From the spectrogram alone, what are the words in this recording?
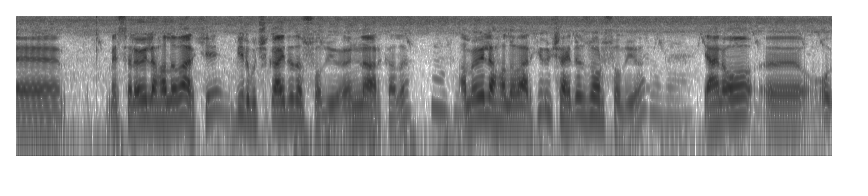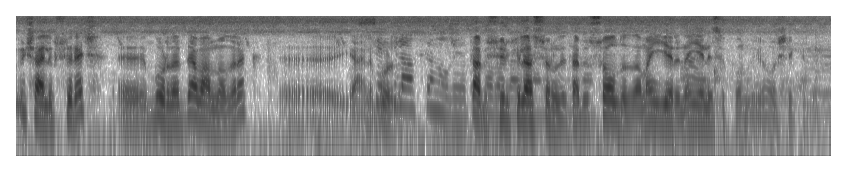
e, mesela öyle halı var ki bir buçuk ayda da soluyor önlü arkalı. Ama öyle halı var ki üç ayda zor soluyor. Yani o e, o üç aylık süreç e, burada devamlı olarak e, yani burada Sirkülasyon oluyor. Tabii sirkülasyon oluyor. Tabii solduğu zaman yerine yenisi konuluyor o şekilde.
